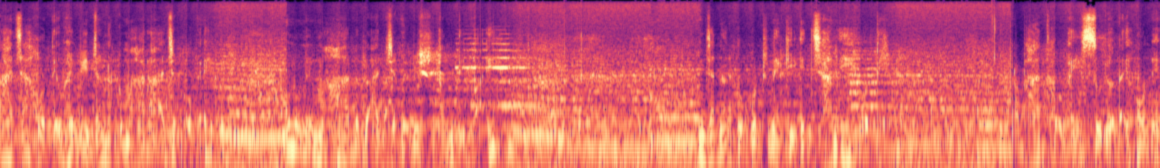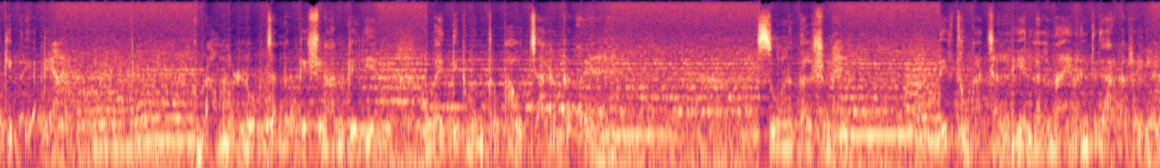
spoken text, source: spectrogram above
राजा होते हुए भी जनक महाराज हो गए। उन्होंने महान राज्य में विश्रांति पाई। जनक को उठने की इच्छा नहीं होती। प्रभात हो गई, सूर्योदय होने की तैयारियाँ ब्राह्मण लोग जनक के स्नान के लिए वैदिक मंत्रों का उच्चारण कर रहे हैं। सुवर्ण कलश में तीर्थों का जल लिए ललनाएँ इंतज़ार कर रही है।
